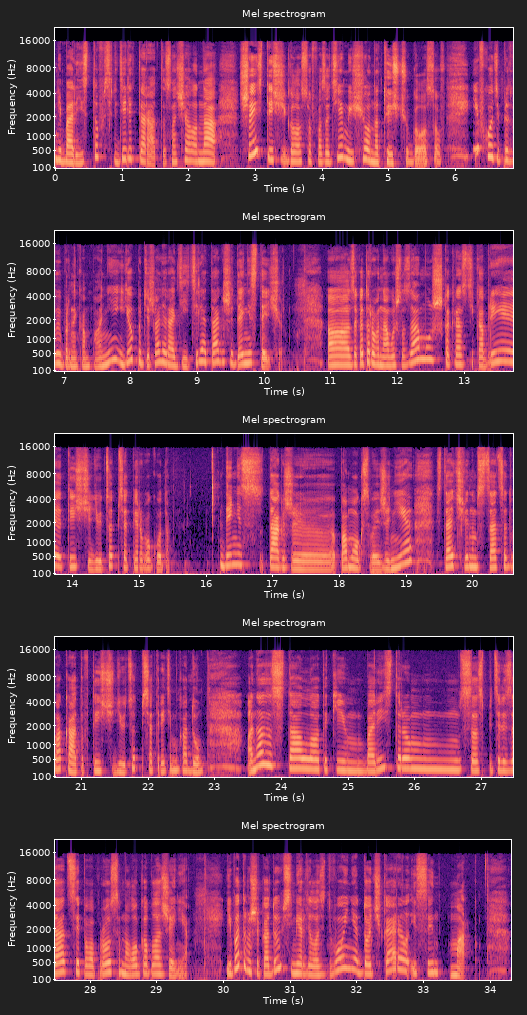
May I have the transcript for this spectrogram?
либористов среди электората. Сначала на 6 тысяч голосов, а затем еще на тысячу голосов. И в ходе предвыборной кампании ее поддержали родители, а также Деннис Тэтчер, э, за которого она вышла замуж как раз в декабре 1951 года. Деннис также помог своей жене стать членом Ассоциации адвокатов в 1953 году. Она стала таким баристером со специализацией по вопросам налогообложения. И в этом же году в семье родилась двойня, дочь Кэрол и сын Марк.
